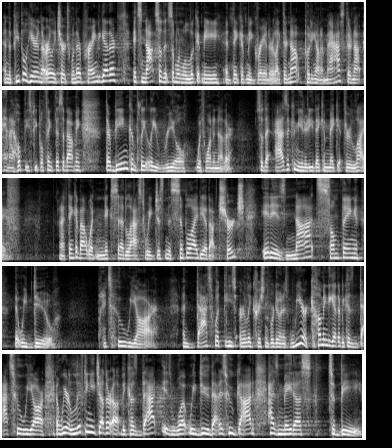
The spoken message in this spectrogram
And the people here in the early church, when they're praying together, it's not so that someone will look at me and think of me grander. Like they're not putting on a mask. They're not, man, I hope these people think this about me. They're being completely real with one another so that as a community, they can make it through life. And I think about what Nick said last week, just in the simple idea about church. It is not something that we do, but it's who we are. And that's what these early Christians were doing is we are coming together because that's who we are. And we are lifting each other up because that is what we do. That is who God has made us to be.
